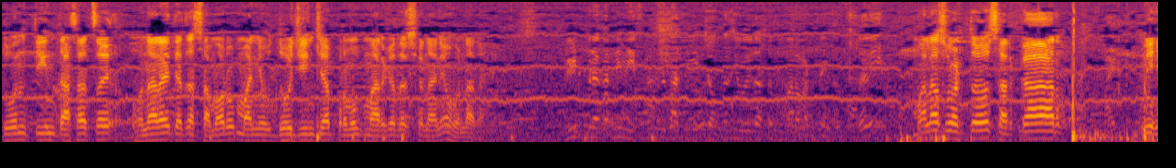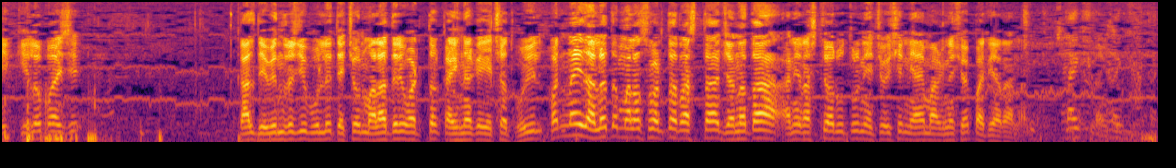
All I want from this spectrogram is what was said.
दोन तीन तासाचं होणार आहे. त्याचा समारोप मान्य उद्धवजींच्या प्रमुख मार्गदर्शनाने होणार आहे. मला असं वाटतं सरकारने हे केलं पाहिजे. काल देवेंद्रजी बोलले त्याच्यावर मला तरी वाटतं काही ना काही याच्यात होईल. पण नाही झालं तर मला असं वाटतं रस्ता जनता आणि रस्त्यावर उतरून याच्याविषयी न्याय मागण्याशिवाय पर्याय राहणार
